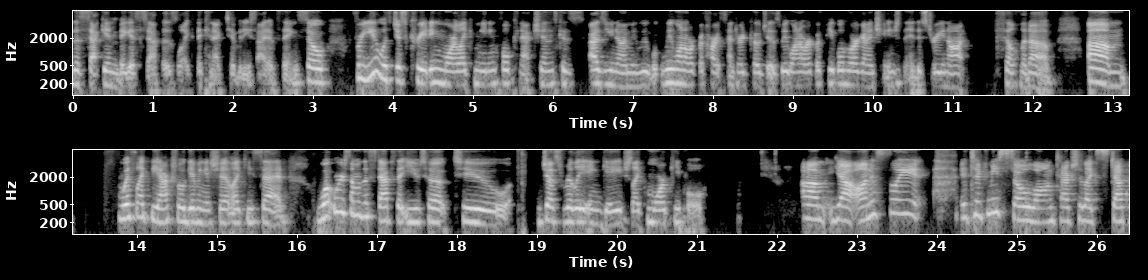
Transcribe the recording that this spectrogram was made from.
the second biggest step is like the connectivity side of things. So for you with just creating more like meaningful connections, because as you know, I mean, we, we want to work with heart centered coaches. We want to work with people who are going to change the industry, not filth it up. Um, with like the actual giving a shit, like you said, what were some of the steps that you took to just really engage like more people? Um, yeah, honestly, it took me so long to actually like step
